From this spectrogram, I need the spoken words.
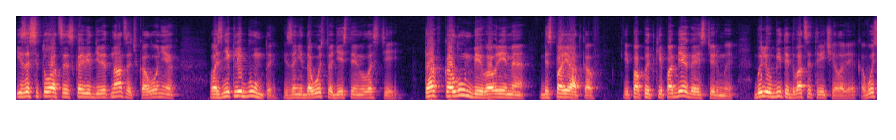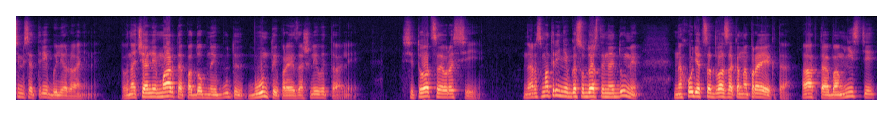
из-за ситуации с COVID-19 в колониях возникли бунты из-за недовольства действиями властей. Так в Колумбии во время беспорядков и попытки побега из тюрьмы были убиты 23 человека, 83 были ранены. В начале марта подобные бунты, произошли в Италии. Ситуация в России. На рассмотрении в Государственной Думе находятся два законопроекта. Акта об амнистии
